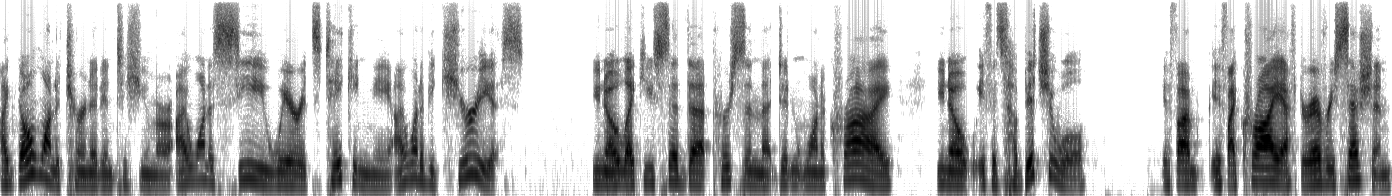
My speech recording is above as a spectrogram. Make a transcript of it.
I don't want to turn it into humor. I want to see where it's taking me. I want to be curious. You know, like you said, that person that didn't want to cry, you know, if it's habitual, if I'm, if I cry after every session,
